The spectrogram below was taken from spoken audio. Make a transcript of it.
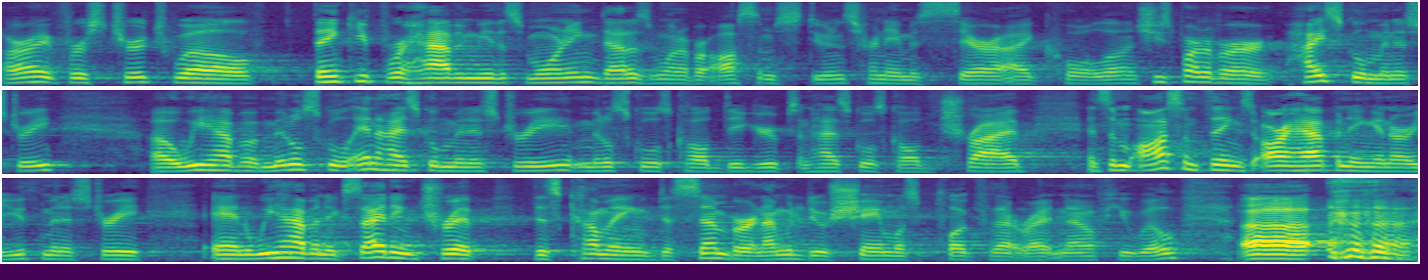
All right, First Church. Well, thank you for having me this morning. That is one of our awesome students. Her name is Sarah Icola, and she's part of our high school ministry. Uh, we have a middle school and high school ministry. Middle school is called D groups, and high school is called Tribe. And some awesome things are happening in our youth ministry. And we have an exciting trip this coming December, and I'm going to do a shameless plug for that right now, if you will. Uh,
